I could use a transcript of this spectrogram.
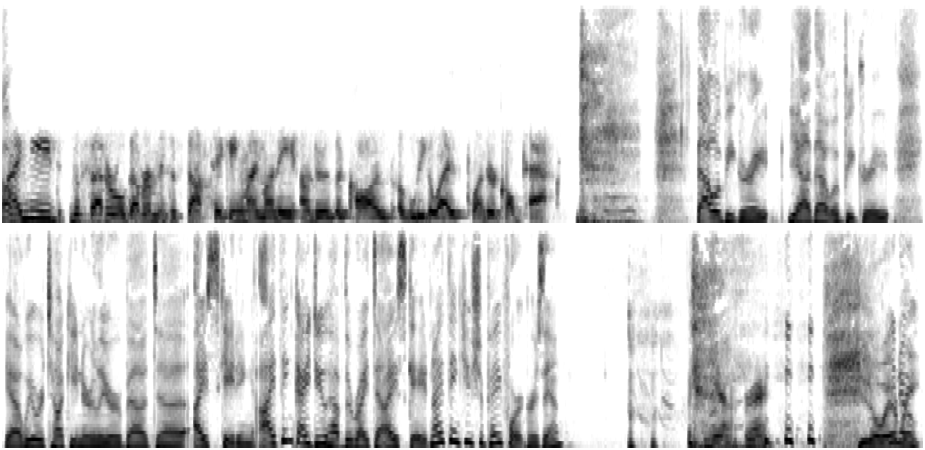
Oh. I need the federal government to stop taking my money under the cause of legalized plunder called tax. That would be great. Yeah, that would be great. Yeah, we were talking earlier about uh, ice skating. I think I do have the right to ice skate, and I think you should pay for it, KrisAnne. yeah, right. You know, every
